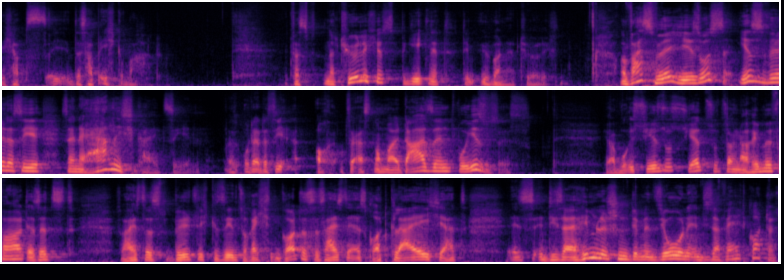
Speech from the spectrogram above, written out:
ich hab's, das habe ich gemacht. Etwas Natürliches begegnet dem Übernatürlichen. Und was will Jesus? Jesus will, dass sie seine Herrlichkeit sehen. Oder dass sie auch zuerst nochmal da sind, wo Jesus ist. Ja, wo ist Jesus jetzt sozusagen nach Himmelfahrt? Er sitzt, so heißt das bildlich gesehen, zur Rechten Gottes. Das heißt, er ist Gott gleich. Er hat, ist in dieser himmlischen Dimension, in dieser Welt Gottes,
